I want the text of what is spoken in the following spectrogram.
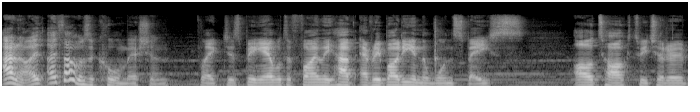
I don't know, I, I thought it was a cool mission. Like, just being able to finally have everybody in the one space all talk to each other.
